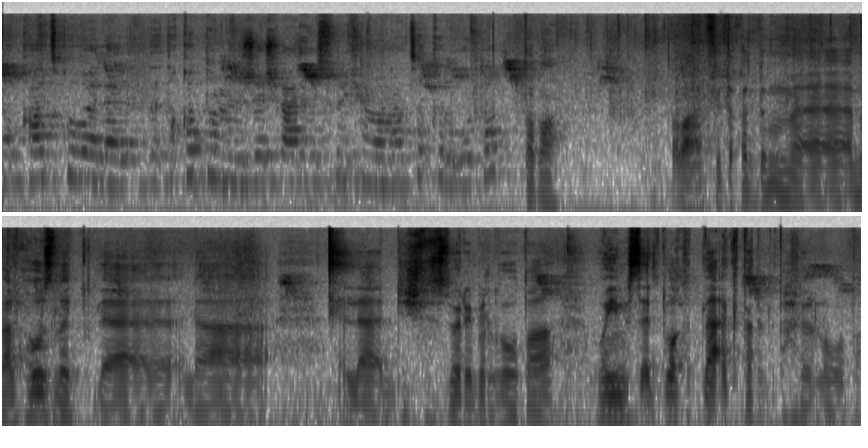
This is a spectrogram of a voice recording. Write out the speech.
نقاط قوة لتقدم الجيش العربي السوري في مناطق الغوطه؟ طبعا طبعا في تقدم آه، ملحوظ للجيش السوري بالغوطة وهي مسألة وقت لا أكثر بتحرير الغوطة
